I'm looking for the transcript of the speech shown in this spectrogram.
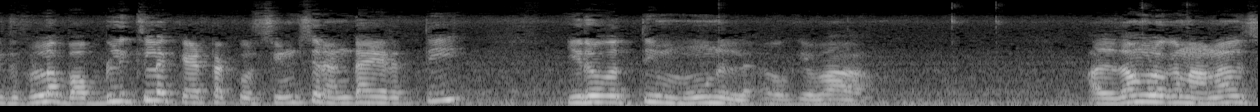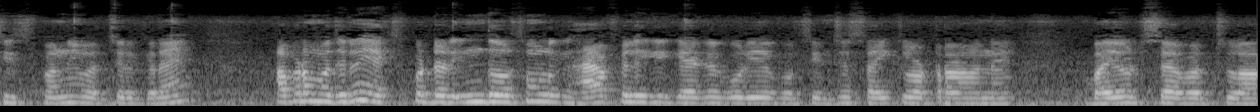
இது ஃபுல்லாக பப்ளிக்கில் கேட்ட கொஸ்டின்ஸ் ரெண்டாயிரத்தி இருபத்தி மூணில். ஓகேவா அதுதான் உங்களுக்கு நான் அனாலிசிஸ் பண்ணி வச்சிருக்கிறேன். அப்புறம் பார்த்தீங்கன்னா எக்ஸ்பெக்டட் இந்த வருஷம் உங்களுக்கு ஹாஃபிலிக்கு கேட்கக்கூடிய கொஸ்டின்ஸ் சைக்ளோட்ரான் பயோட் சேவர்ஸ்லா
